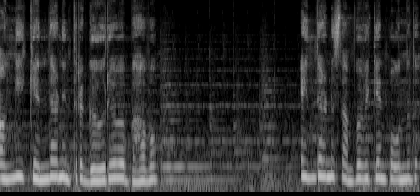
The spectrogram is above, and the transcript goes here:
അങ്ങേക്ക് എന്താണ് ഇത്ര ഗൗരവഭാവം? എന്താണ് സംഭവിക്കാൻ പോകുന്നത്?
